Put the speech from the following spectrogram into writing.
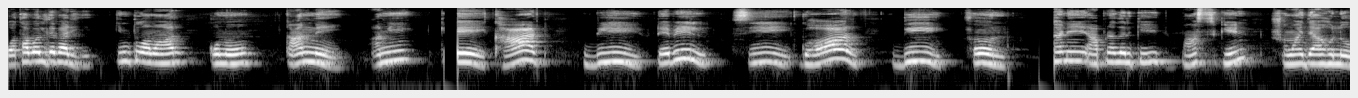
কথা বলতে পারি, কিন্তু আমার কোনো কান নেই। আমি কে খাট, বি টেবিল, সি ঘর, ডি ফোন। এখানে আপনাদেরকে পাঁচ সেকেন্ড সময় দেওয়া হলো?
